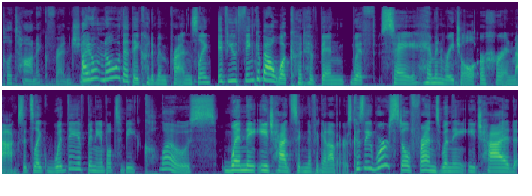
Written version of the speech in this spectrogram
platonic friendship? I don't know that they could have been friends. Like, if you think about what could have been with, say, him and Rachel or her and Max, it's like, would they have been able to be close when they each had significant others? Because they were still friends when they each had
